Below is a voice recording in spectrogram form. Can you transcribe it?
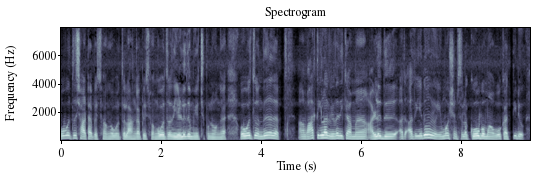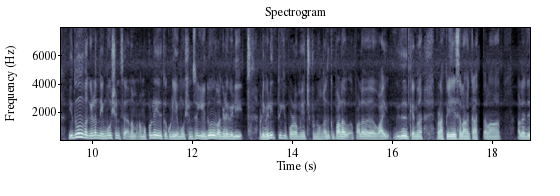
ஒவ்வொருத்தரும் ஷார்ட்டாக பேசுவாங்க ஒவ்வொருத்தர் லாங்காக பேசுவாங்க ஒவ்வொருத்தர் அது எழுத முயற்சி பண்ணுவாங்க ஒவ்வொருத்தர் வந்து அதை வார்த்தைகளாக விவரிக்காமல் அழுது அது அது ஏதோ எமோஷன்ஸில் கோபமாகவோ கத்திடோ ஏதோ ஒரு வகையில் அந்த எமோஷன்ஸை நம்ம நமக்குள்ளே இருக்கக்கூடிய எமோஷன்ஸை ஏதோ ஒரு வகையில் வெளி அப்படி வெளி தூக்கி போட முயற்சி பண்ணுவாங்க. அதுக்கு பல பல வாய் இது இருக்குது என்ன இப்போ நான் பேசலாம் கத்தலாம் அல்லது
